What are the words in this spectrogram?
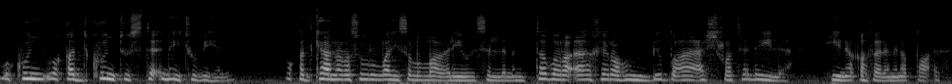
وكن وقد كنت استأنيت بهم. وقد كان رسول الله صلى الله عليه وسلم انتظر آخرهم بضع عشرة ليلة حين قفل من الطائف.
